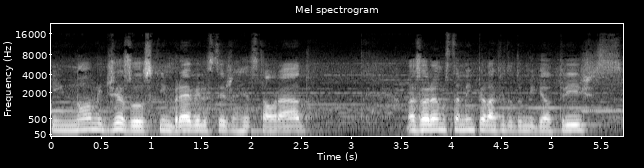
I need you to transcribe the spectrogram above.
em nome de Jesus, que em breve ele esteja restaurado nós oramos também pela vida do Miguel Tristes.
